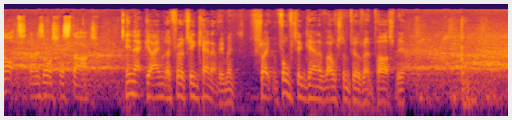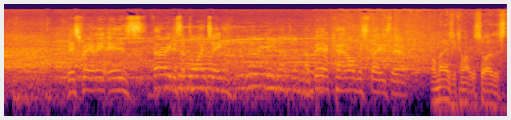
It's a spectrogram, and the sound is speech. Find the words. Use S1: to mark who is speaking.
S1: Not a resourceful start.
S2: In that game, they threw a tin can at me. Went straight, full tin can of Holsten Pils went past me.
S1: This really is very disappointing. A beer can on the stage there.
S2: I managed to come up the side of the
